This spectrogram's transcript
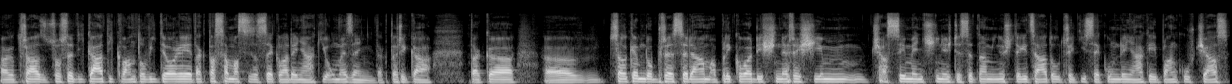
A třeba co se týká té tý kvantové teorie, tak ta sama si zase klade nějaký omezení. Tak to říká, tak uh, celkem dobře se dám aplikovat, když neřeším časy menší než 10 na minus 43 sekundy, nějaký plankův čas,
